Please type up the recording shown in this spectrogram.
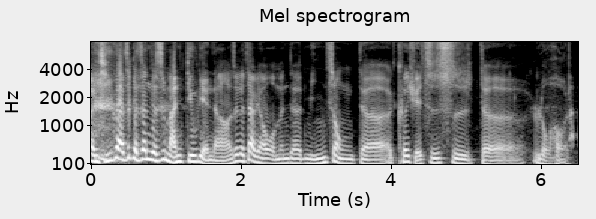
很奇怪，这个真的是蛮丢脸的哦。这个代表我们的民众的科学知识的落后了。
